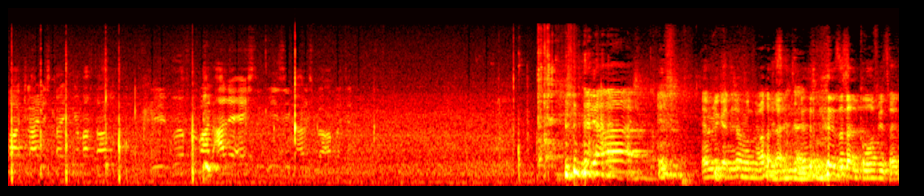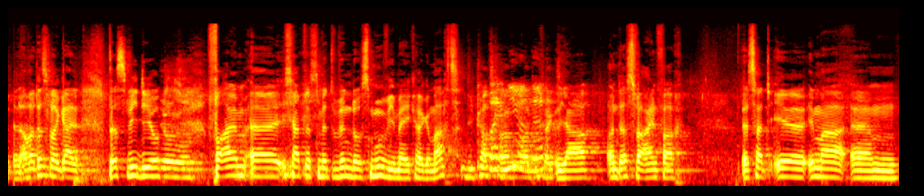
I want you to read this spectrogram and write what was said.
paar Kleinigkeiten gemacht haben, die Würfe waren alle echt und easy, gar nicht bearbeitet. Ja! Nicht auf den Fahrrad rein. Wir sind halt Profis, ey. Aber das war geil. Das Video. Vor allem, äh, ich habe das mit Windows Movie Maker gemacht. Die Cuts Bei mir, ne? Ja, und das war einfach. Es hat äh, immer ähm,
